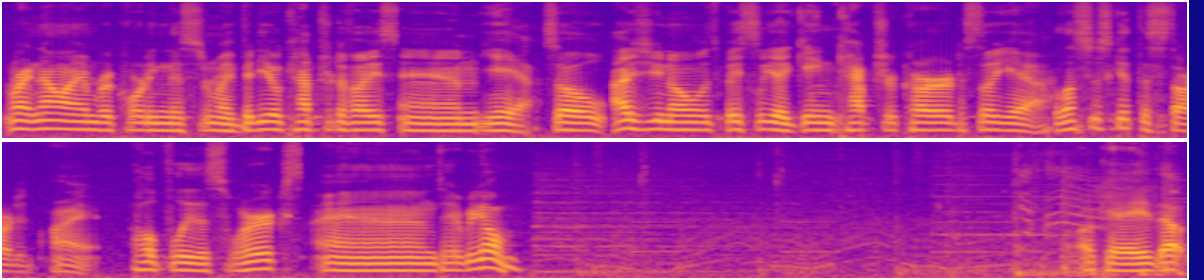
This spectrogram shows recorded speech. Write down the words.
right now I am recording this through my video capture device and yeah so as you know it's basically a game capture card so yeah let's just get this started alright hopefully this works and here we go. Okay that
